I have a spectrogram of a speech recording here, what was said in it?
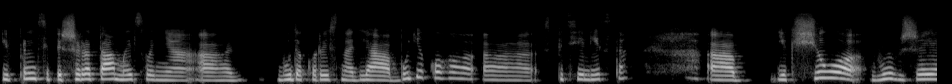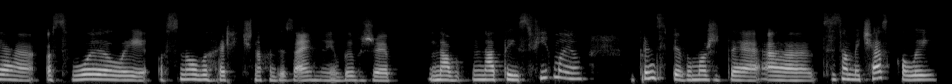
і, в принципі, широта мислення буде корисна для будь-якого спеціаліста. Якщо ви вже освоїли основи графічного дизайну, і ви вже на, на ти з фігмою, в принципі, ви можете це саме час, коли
